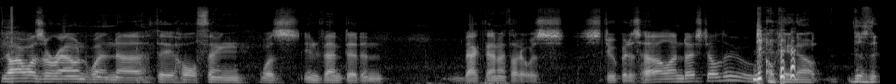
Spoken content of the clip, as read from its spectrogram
No, I was around when uh, the whole thing was invented, and back then I thought it was stupid as hell, and I still do. Okay, now does the,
